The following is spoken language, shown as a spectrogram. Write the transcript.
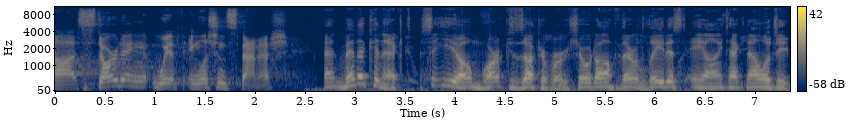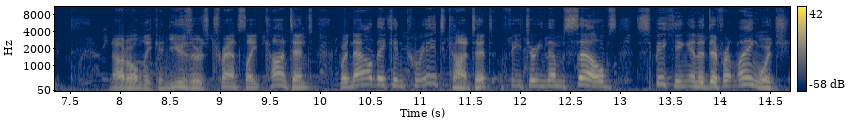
uh, starting with English and Spanish. At MetaConnect, CEO Mark Zuckerberg showed off their latest AI technology. Not only can users translate content, but now they can create content featuring themselves speaking in a different language.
